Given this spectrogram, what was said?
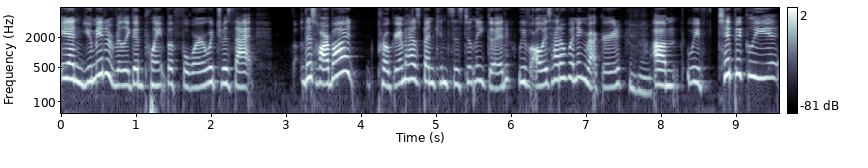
And you made a really good point before, which was that this Harbaugh program has been consistently good. We've always had a winning record. Um, we've typically,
